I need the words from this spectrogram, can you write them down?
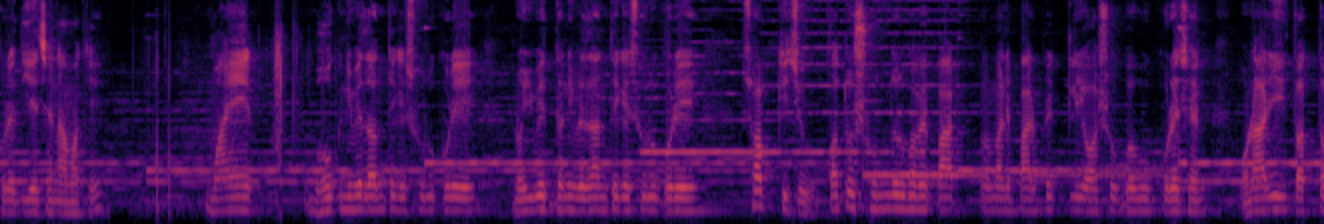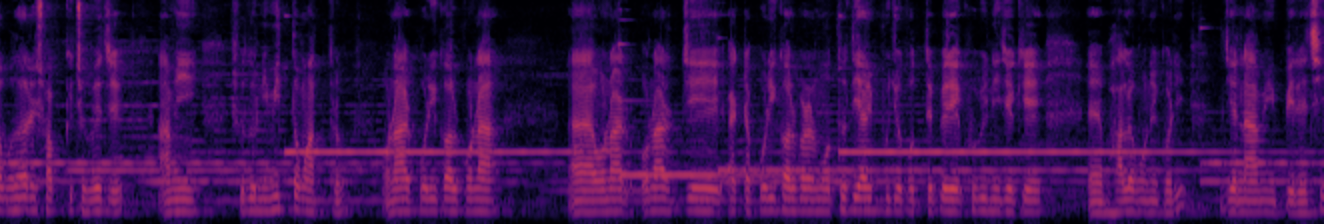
করে দিয়েছেন আমাকে। মায়ের ভোগ নিবেদন থেকে শুরু করে নৈবেদ্য নিবেদন থেকে শুরু করে সব কিছু কত সুন্দরভাবে পার মানে পারফেক্টলি অশোকবাবু করেছেন। ওনারই তত্ত্বাবধানে সব কিছু হয়েছে। আমি শুধু নিমিত্ত মাত্র। ওনার পরিকল্পনা ওনার ওনার যে একটা পরিকল্পনার মধ্য দিয়ে আমি পুজো করতে পেরে খুবই নিজেকে ভালো মনে করি যে না, আমি পেরেছি।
